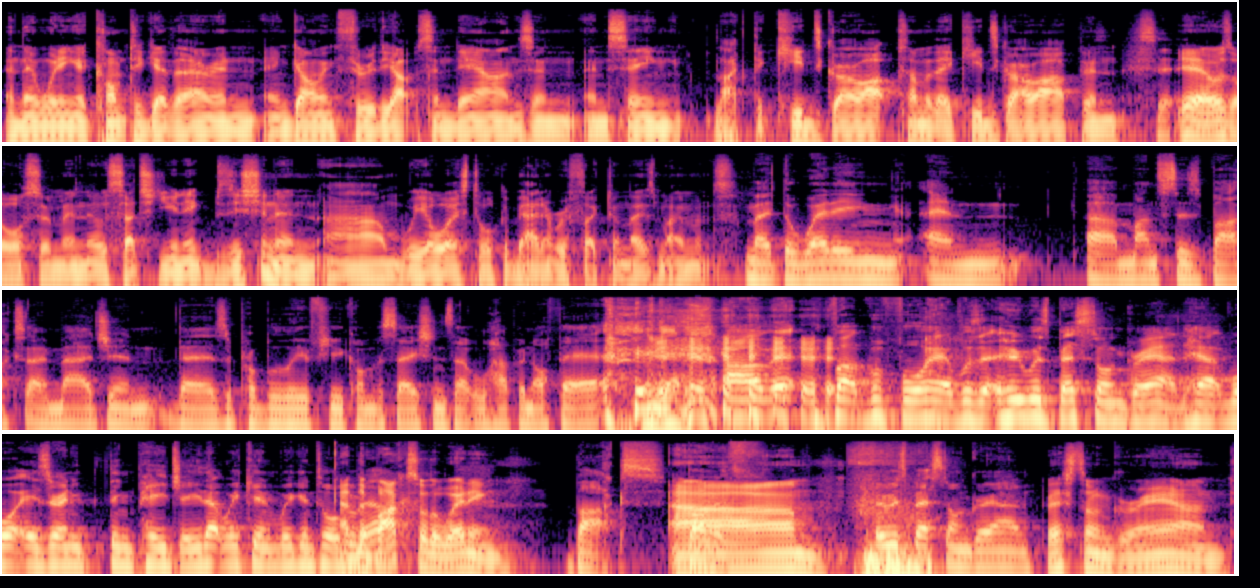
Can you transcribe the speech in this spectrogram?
and then winning a comp together and, and going through the ups and downs and, and seeing like the kids grow up, some of their kids grow up and Sick. yeah, it was awesome. And it was such a unique position. And um, we always talk about and reflect on those moments. Mate, the wedding and uh, Munsters Bucks, I imagine there's probably a few conversations that will happen off air. um, but beforehand, was it who was best on ground? How, what is there anything PG that we can we can talk At about? the Bucks or the wedding? Bucks. Both. Um, who was best on ground? best on ground.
